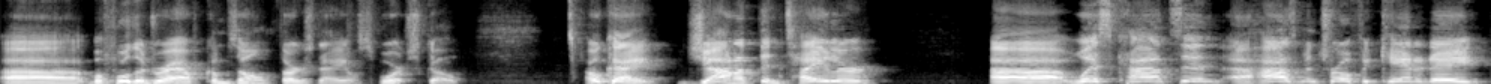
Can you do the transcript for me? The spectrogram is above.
uh, before the draft comes on Thursday on Sports Scope. Okay, Jonathan Taylor, uh, Wisconsin, a Heisman Trophy candidate.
